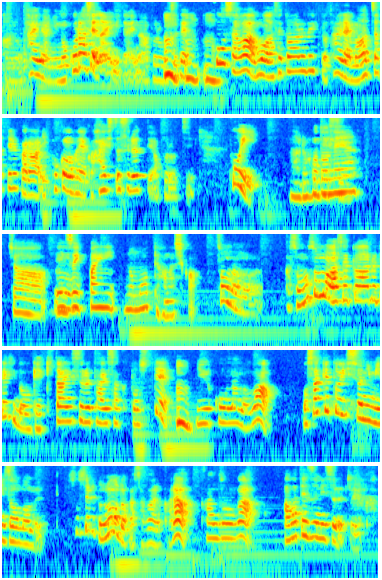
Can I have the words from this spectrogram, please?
あの体内に残らせないみたいなアプローチで、うんうんうん後者はもうアセトアルデヒド体内回っちゃってるから一刻も早く排出するっていうアプローチっぽいなるほどね。じゃあ、うん水いっぱい飲もうって話か。そうなのそもそもアセトアルデヒドを撃退する対策としてうん。有効なのはお酒と一緒に水を飲む。そうすると濃度が下がるから肝臓が慌てずに済むというか、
